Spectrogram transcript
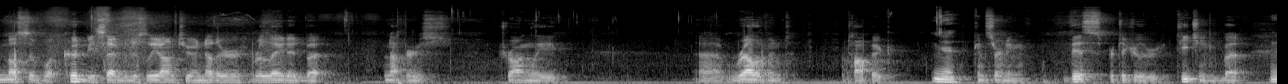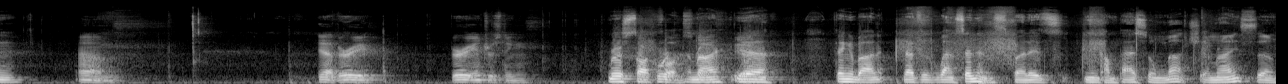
Most of what could be said would just lead on to another related but not very strongly uh, relevant topic yeah. concerning this particular teaching. But mm. um, yeah, very, very interesting. Very thoughtful, am I? Yeah. yeah. Think about it. That's one sentence, but it's encompasses so much, am I? So,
